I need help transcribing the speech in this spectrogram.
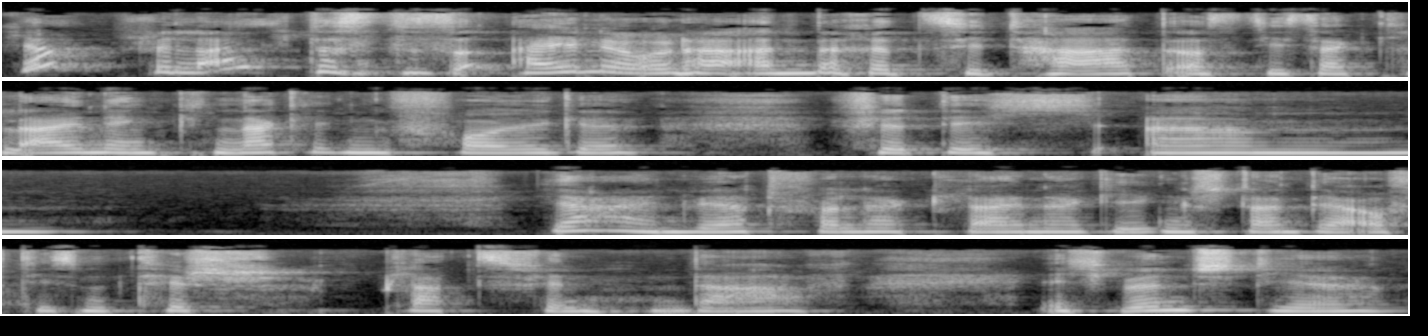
ja, vielleicht ist das eine oder andere Zitat aus dieser kleinen, knackigen Folge für dich ähm, ja, ein wertvoller kleiner Gegenstand, der auf diesem Tisch Platz finden darf. Ich wünsche dir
